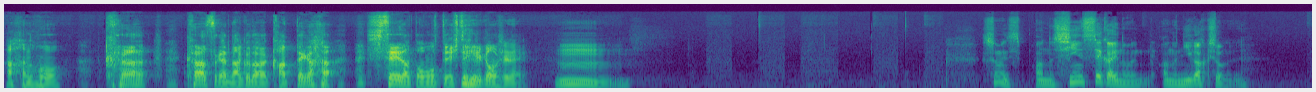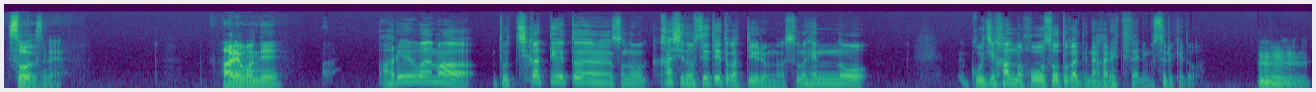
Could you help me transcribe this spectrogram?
あの、カラカラスが鳴くのが勝手が 姿勢だと思ってる人いるかもしれない。うん。そうです。あの新世界のあの二楽章のね。そうですね。あれもね、あれはまあどっちかっていうとその歌詞載せてとかっていうよりもその辺の5時半の放送とかで流れてたりもするけどうん。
